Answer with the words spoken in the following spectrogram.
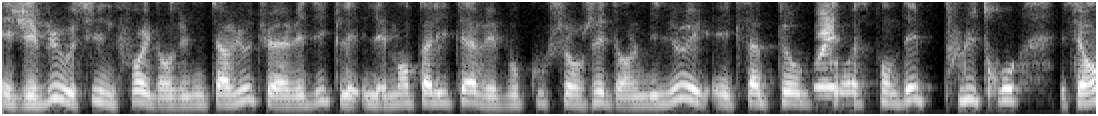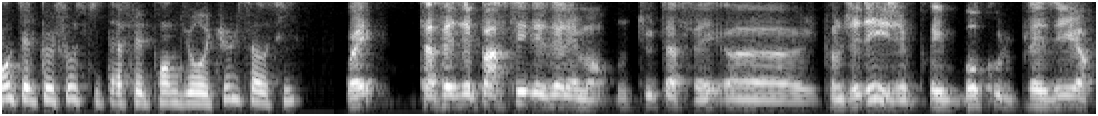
Et j'ai vu aussi une fois que dans une interview, tu avais dit que les, mentalités avaient beaucoup changé dans le milieu et, que ça te correspondait plus trop. Et c'est vraiment quelque chose qui t'a fait prendre du recul, ça aussi? Oui, ça faisait partie des éléments, tout à fait. comme j'ai dit, j'ai pris beaucoup de plaisir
